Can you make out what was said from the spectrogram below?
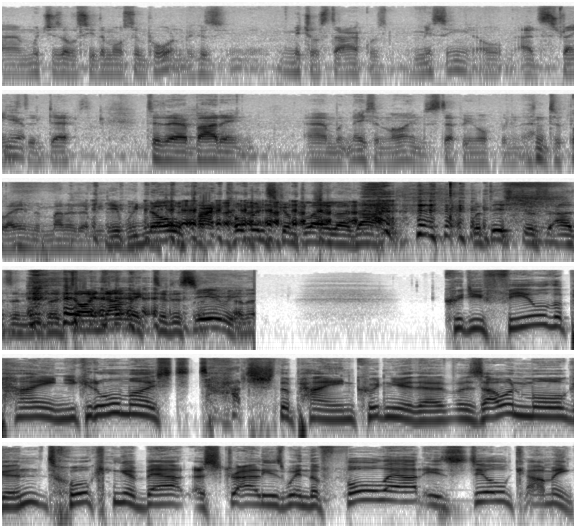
um, which is obviously the most important because Mitchell Starc was missing, you know, add strength Yep. and depth to their batting. Um, but Nathan Lyon's stepping up and, and to play in the manner that we did. We know Pat Cummins can play like that, but this just adds another dynamic to the series. Could you feel the pain? You could almost touch the pain, couldn't you? There was Eoin Morgan talking about Australia's win. The fallout is still coming.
